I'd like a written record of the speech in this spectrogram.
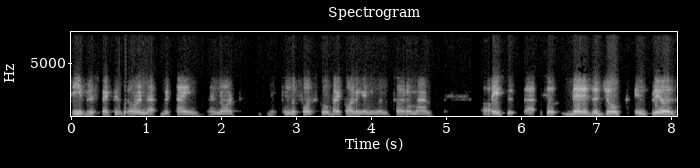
See if respect is earned with time and not from the first go by calling anyone sir or ma'am. Uh, so there is a joke in players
